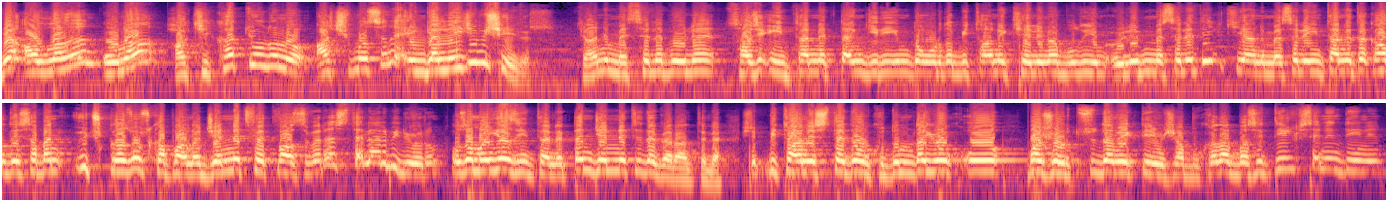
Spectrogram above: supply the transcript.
ve Allah'ın ona hakikat yolunu açmasını engelleyici bir şeydir. Yani mesele böyle sadece internetten gireyim de orada bir tane kelime bulayım öyle bir mesele değil ki yani mesele internete kaldıysa ben 3 gazoz kapağına cennet fetvası veren siteler biliyorum. O zaman yaz internetten cenneti de garantile. İşte bir tane sitede okudum da yok o başörtüsü demek değilmiş. Ya bu kadar basit değil ki senin dinin.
